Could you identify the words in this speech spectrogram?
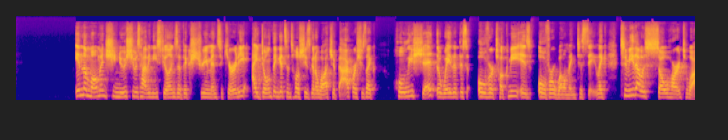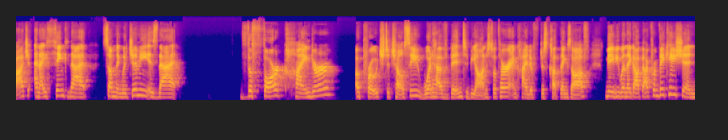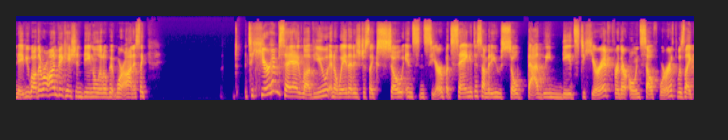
in the moment she knew she was having these feelings of extreme insecurity. I don't think it's until she's going to watch it back where she's like, holy shit, the way that this overtook me is overwhelming to see. Like to me, that was so hard to watch. And I think that something with Jimmy is that the far kinder approach to Chelsea would have been to be honest with her and kind of just cut things off. Maybe when they got back from vacation, maybe while they were on vacation, being a little bit more honest. Like to hear him say I love you in a way that is just like so insincere, but saying it to somebody who so badly needs to hear it for their own self-worth was like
